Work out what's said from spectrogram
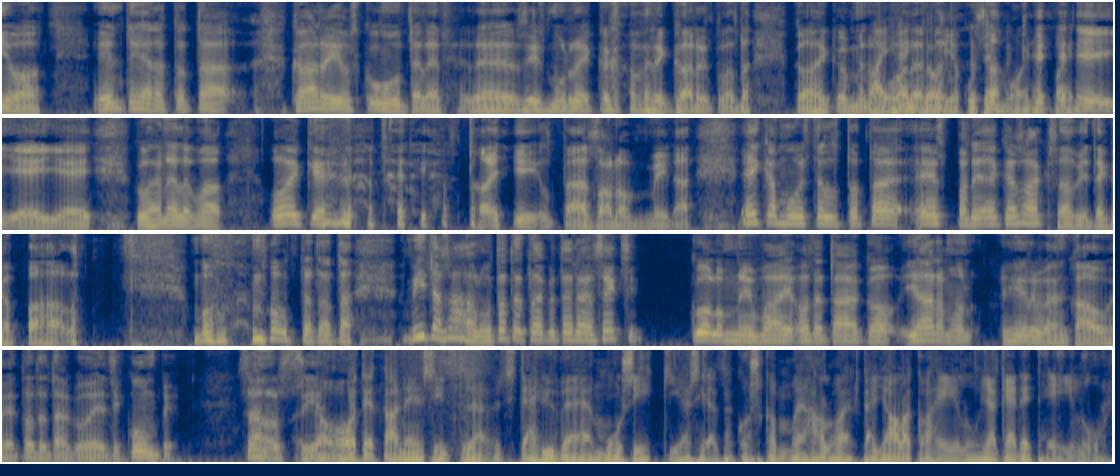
Joo, en tiedä, tota, Kari, jos kuuntelet, eh, siis mun rekkakaveri Kari tuolta 20 Ai, vuoden hänkö on joku semmoinen vai? Ei, ei, ei, kun hänelle vaan oikein hyvä perjantai-iltaa, sanon minä. Eikä muistellut tota Espanja eikä Saksaa mitenkään pahalla. Mu- mutta tota, mitä sä haluat? Otetaanko tänään seksikolumni vai otetaanko Jarmon hirveän kauheat? Otetaanko ensin kumpi? Sano no, siellä. No otetaan ensin sitä, sitä hyvää musiikkia sieltä, koska me haluan, että jalka heiluu ja kädet heiluu.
